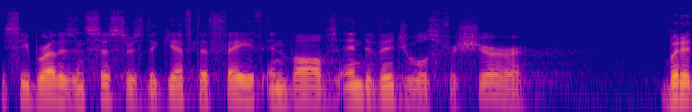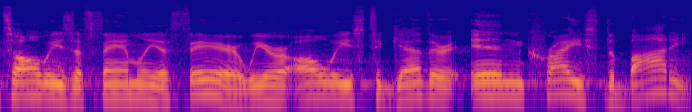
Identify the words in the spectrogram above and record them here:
You see, brothers and sisters, the gift of faith involves individuals for sure, But it's always a family affair. We are always together in Christ, the body.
